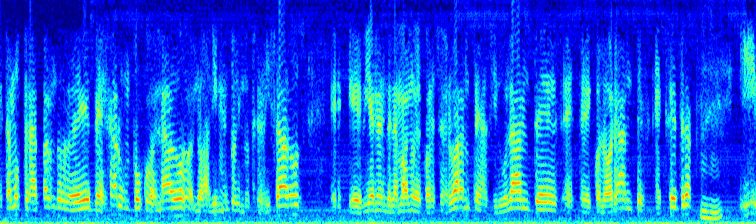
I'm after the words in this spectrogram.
Estamos tratando de dejar un poco de lado los alimentos industrializados, eh, que vienen de la mano de conservantes, acidulantes, este, colorantes, etcétera, y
